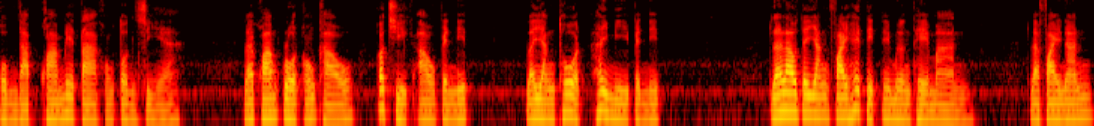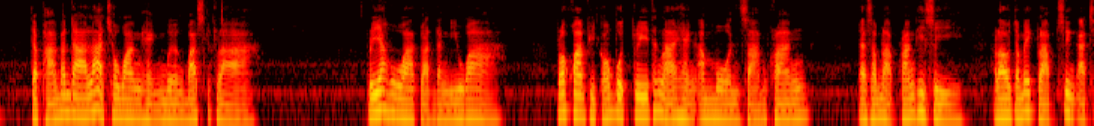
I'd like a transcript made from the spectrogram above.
ข่มดับความเมตตาของตนเสีย และความโกรธของเขาก็ฉีกเอาเป็นนิด และยังโทษให้มีเป็นนิด และเราจะยังไฟให้ติดในเมืองเทมาน และไฟนั้นจะผ่านบรรดาราชวังแห่งเมืองบัสคลาพระยะโฮวาตรัสดังนี้ว่า เพราะความผิดของบุตรีทั้งหลายแห่งอัมโมนสามครั้ง และสำหรับครั้งที่สี่เราจะไม่กลับซึ่งอัจฉ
